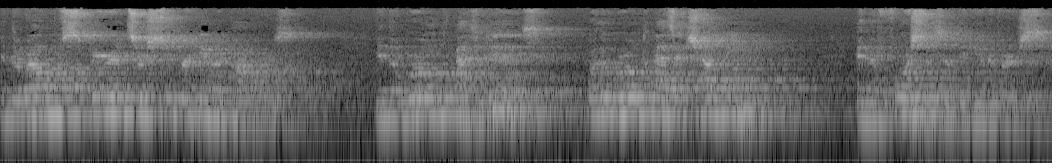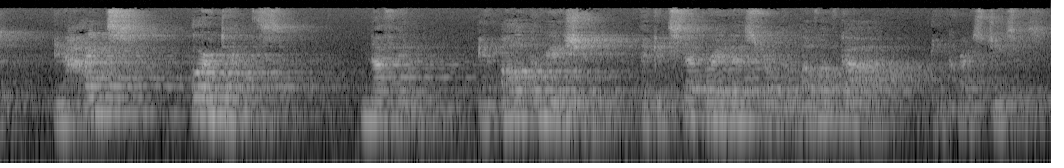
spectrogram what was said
in the realm of spirits or superhuman powers, in the world as it is, or the world as it shall be, in the forces of the universe, in heights or depths, nothing in all creation that can separate us from the love of God in Christ Jesus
